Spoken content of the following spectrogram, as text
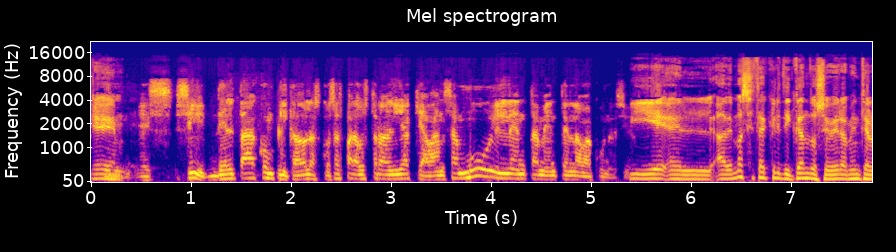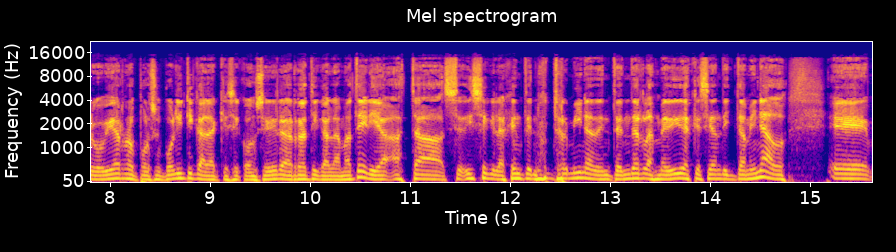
Eh, es, sí, Delta ha complicado las cosas para Australia, que avanza muy lentamente en la vacunación. Y el, además está criticando severamente al gobierno por su política, la que se considera errática en la materia. Hasta se dice que la gente no termina de entender las medidas que se han dictaminado. Eh,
